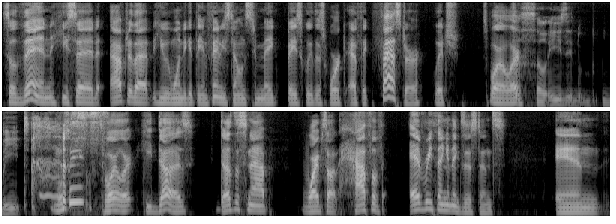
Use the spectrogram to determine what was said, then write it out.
So then he said after that he wanted to get the Infinity Stones to make basically this work ethic faster, which spoiler alert, It's so easy to beat. We'll see. spoiler alert, he does, does the snap, wipes out half of everything in existence, and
